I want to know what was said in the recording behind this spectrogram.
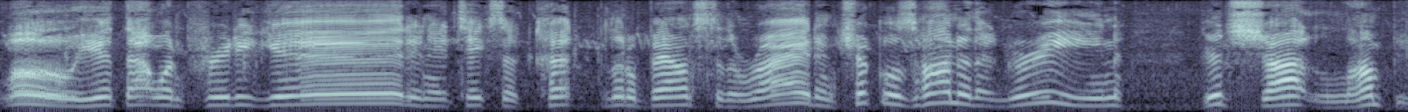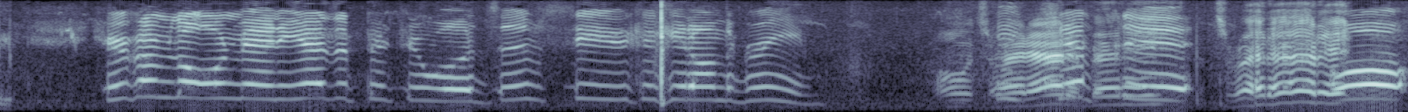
Whoa, he hit that one pretty good, and it takes a cut little bounce to the right and trickles onto the green. Good shot, Lumpy. Here comes the old man. He has a picture. Well, let's see if he can get on the green. Oh, it's He right at it, Benny. it. It's right at it. Oh,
